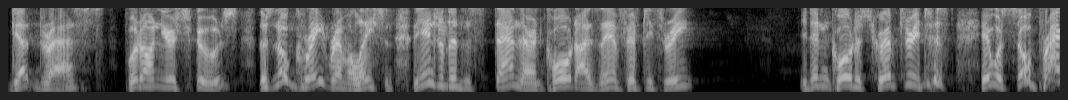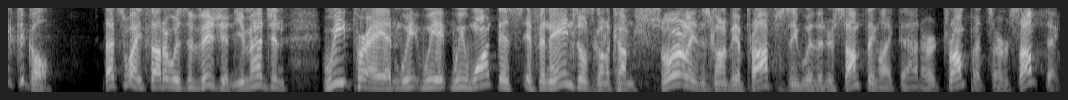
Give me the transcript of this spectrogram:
get dressed, put on your shoes. There's no great revelation. The angel didn't stand there and quote Isaiah 53. He didn't quote a scripture. He just, it was so practical. That's why I thought it was a vision. You imagine we pray and we, we, we want this. If an angel's going to come, surely there's going to be a prophecy with it or something like that, or trumpets or something.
